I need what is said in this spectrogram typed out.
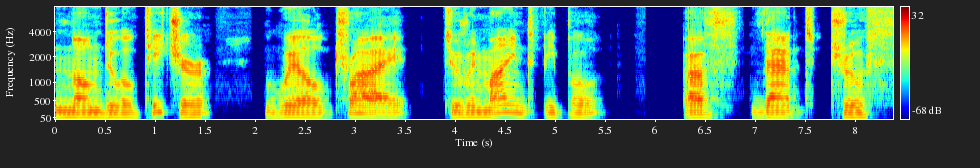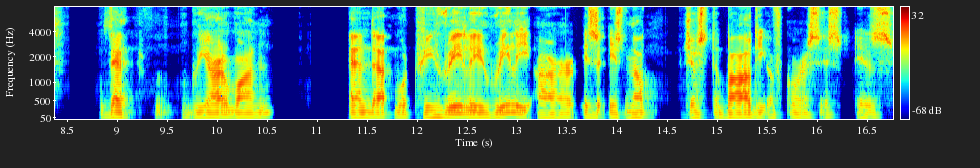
non dual teacher will try to remind people of that truth that we are one and that what we really really are is is not just the body, of course, is is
